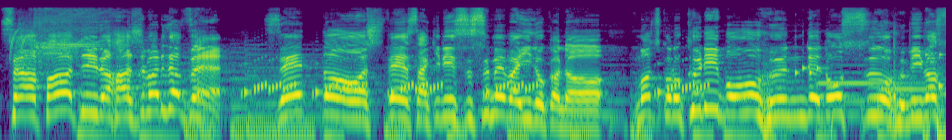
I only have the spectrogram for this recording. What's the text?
さあ、パーティーの始まりだぜ。Z を押して先に進めばいいのかな。まずこのクリボンを踏んでドッスンを踏みます。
